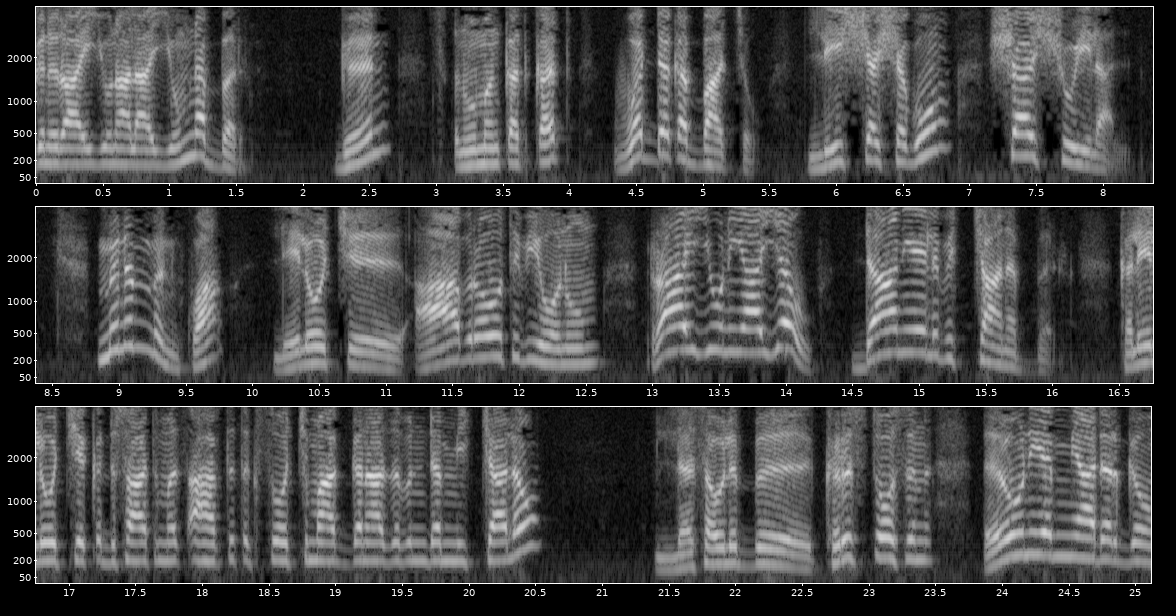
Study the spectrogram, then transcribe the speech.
ግን ራእዩን አላዩም ነበር። ግን ጽኑ መንቀጥቀጥ ወደቀባቸው። ሊሸሸጉም ሸሹ ይላል ምንም እንኳ ሌሎች አብረውት ቢሆኑም ራእዩን ያየው ዳንኤል ብቻ ነበር። ከሌሎች የቅዱሳት መጻሕፍት ጥቅሶች ማገናዘብ እንደሚቻለው ለሰው ልብ ክርስቶስን እውን የሚያደርገው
